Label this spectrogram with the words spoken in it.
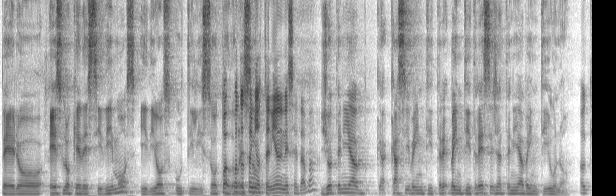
pero es lo que decidimos y Dios utilizó ¿Cu- todo ¿Cuántos eso. años tenían en esa etapa? Yo tenía ca- casi 23, 23, ella tenía 21. Ok.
